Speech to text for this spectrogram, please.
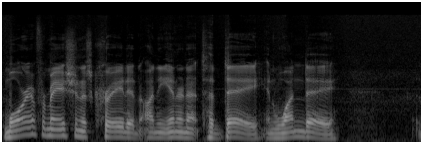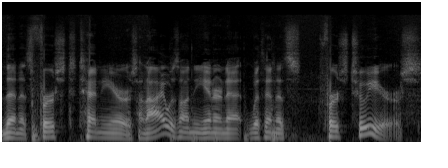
More information is created on the internet today in one day than its first 10 years. And I was on the internet within its first two years.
